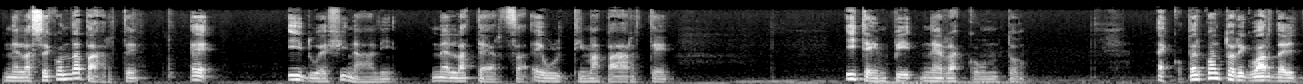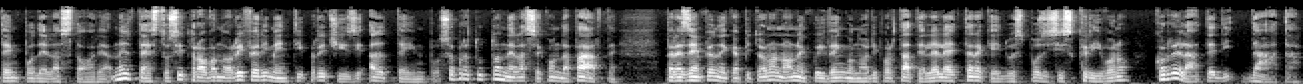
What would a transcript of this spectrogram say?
nella seconda parte e i due finali nella terza e ultima parte. I tempi nel racconto. Ecco, per quanto riguarda il tempo della storia, nel testo si trovano riferimenti precisi al tempo, soprattutto nella seconda parte, per esempio nel capitolo 9 in cui vengono riportate le lettere che i due sposi si scrivono, correlate di data.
